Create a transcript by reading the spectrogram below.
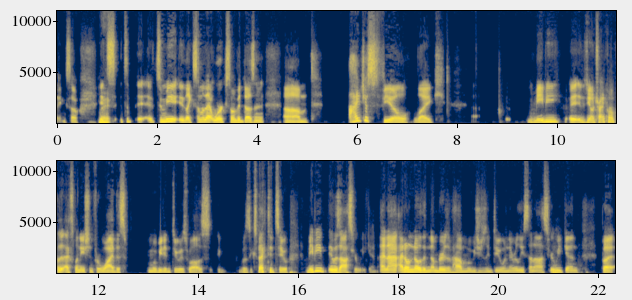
things. So it's right. it's a, it, to me it, like some of that works, some of it doesn't. Um, I just feel like maybe you know trying to come up with an explanation for why this movie didn't do as well as was expected to maybe it was oscar weekend and I, I don't know the numbers of how movies usually do when they're released on oscar mm-hmm. weekend but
